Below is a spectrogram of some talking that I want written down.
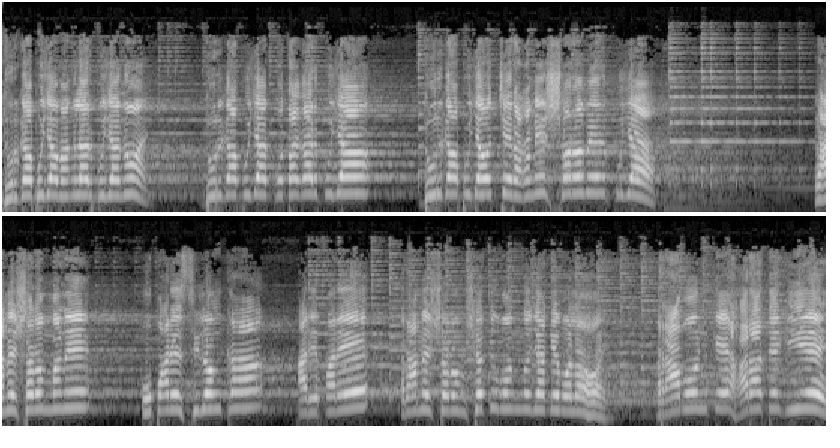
দুর্গা পূজা বাংলার পূজা নয়। দুর্গা পূজা, কোথাকার পূজা? দুর্গা পূজা হচ্ছে রামেশ্বরমের পূজা। রামেশ্বরম মানে ওপারে শ্রীলঙ্কা আর এপারে রামেশ্বরম সেতু বন্ধ যাকে বলা হয়। রাবণকে হারাতে গিয়ে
